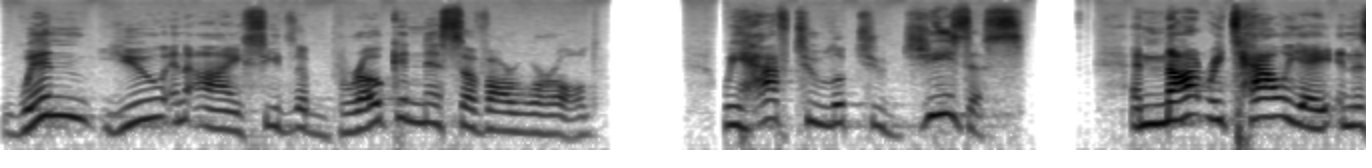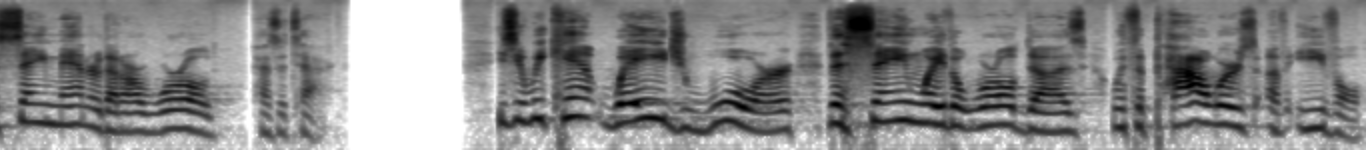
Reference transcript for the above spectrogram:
When you and I see the brokenness of our world, we have to look to Jesus and not retaliate in the same manner that our world has attacked. You see, we can't wage war the same way the world does with the powers of evil.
